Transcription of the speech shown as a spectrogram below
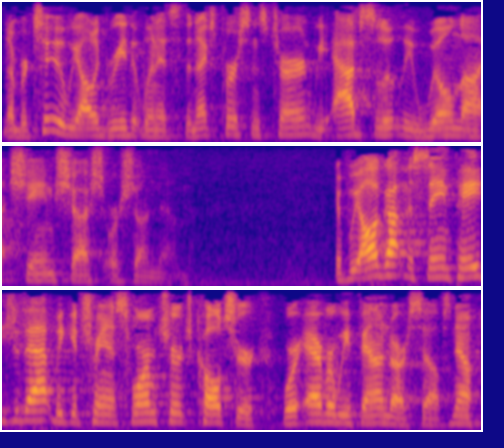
Number two, we all agree that when it's the next person's turn, we absolutely will not shame, shush, or shun them. If we all got on the same page with that, we could transform church culture wherever we found ourselves. Now,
